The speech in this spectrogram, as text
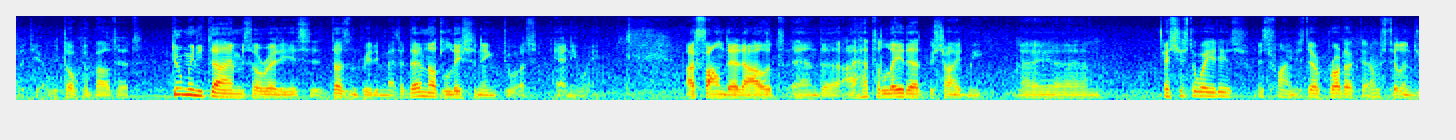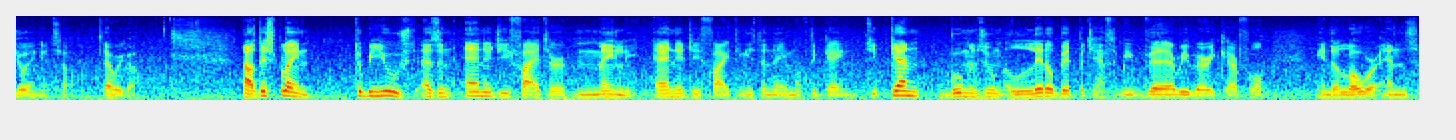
but yeah we talked about that too many times already. it doesn't really matter. They're not listening to us anyway. I found that out and uh, I had to lay that beside me. I, um, it's just the way it is. It's fine. It's their product and I'm still enjoying it. So there we go. Now this plane to be used as an energy fighter mainly. Energy fighting is the name of the game. So you can boom and zoom a little bit but you have to be very very careful in the lower ends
